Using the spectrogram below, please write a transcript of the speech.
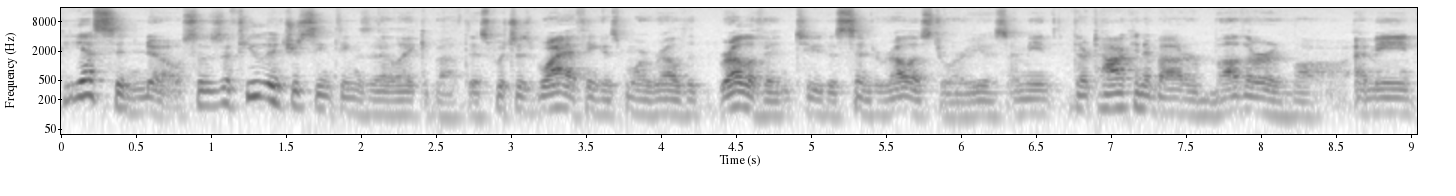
yes and no. So there's a few interesting things that I like about this, which is why I think it's more rele- relevant to the Cinderella story. Is I mean, they're talking about her mother-in-law. I mean,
